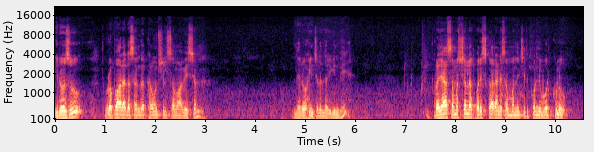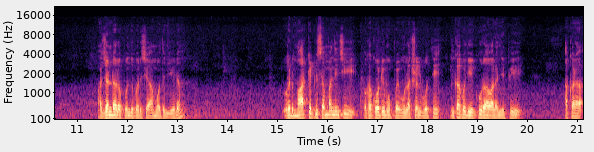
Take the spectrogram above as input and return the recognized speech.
ఈరోజు పురపాలక సంఘ కౌన్సిల్ సమావేశం నిర్వహించడం జరిగింది. ప్రజా సమస్యల పరిష్కారానికి సంబంధించి కొన్ని వర్కులు అజెండాలో పొందుపరిచి ఆమోదం చేయడం. ఒకటి మార్కెట్కి సంబంధించి ఒక కోటి ముప్పై మూడు లక్షలు పోతే ఇంకా కొద్దిగా ఎక్కువ రావాలని చెప్పి అక్కడ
